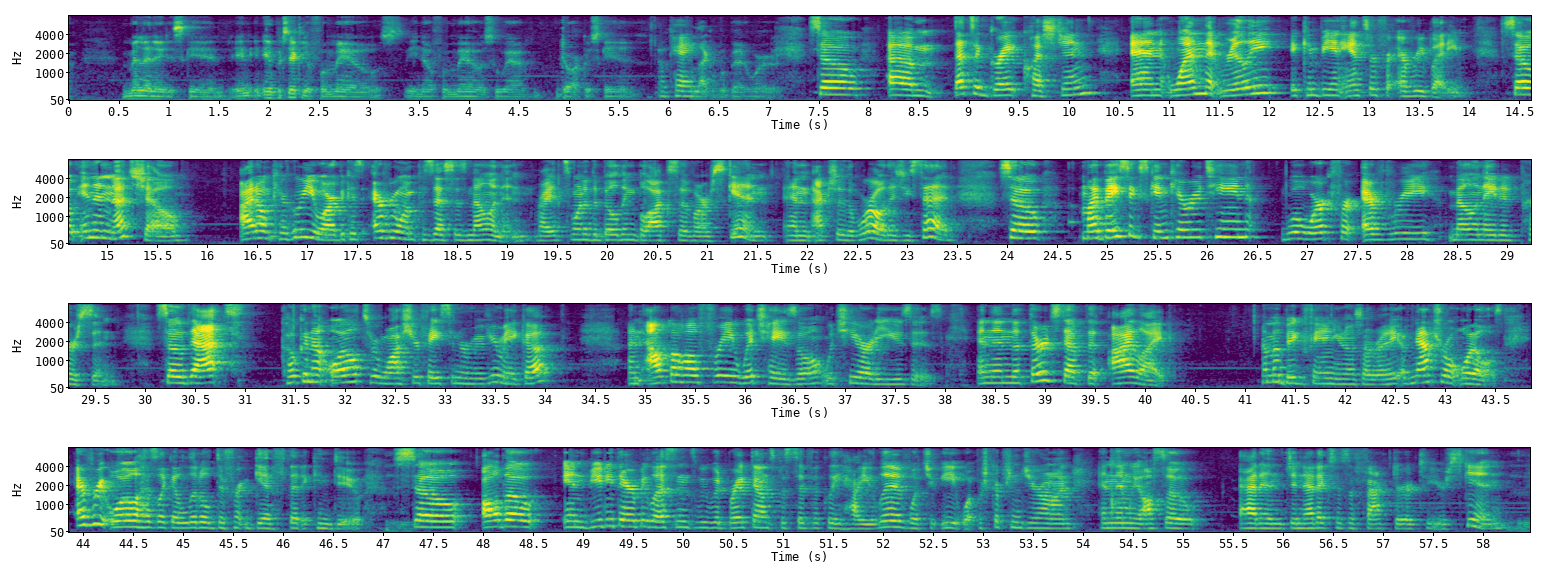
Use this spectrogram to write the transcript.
melanated skin, in, in particular for males, you know, for males who have darker skin, okay. for lack of a better word? So um, that's a great question and one that really, it can be an answer for everybody. So in a nutshell, I don't care who you are because everyone possesses melanin, right? It's one of the building blocks of our skin and actually the world, as you said. So my basic skincare routine will work for every melanated person. So that's coconut oil to wash your face and remove your makeup, an alcohol-free witch hazel, which he already uses. And then the third step that I like, I'm a big fan, you know this already, of natural oils. Every oil has like a little different gift that it can do. Mm-hmm. So although in beauty therapy lessons, we would break down specifically how you live, what you eat, what prescriptions you're on, and then we also add in genetics as a factor to your skin. Mm-hmm.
